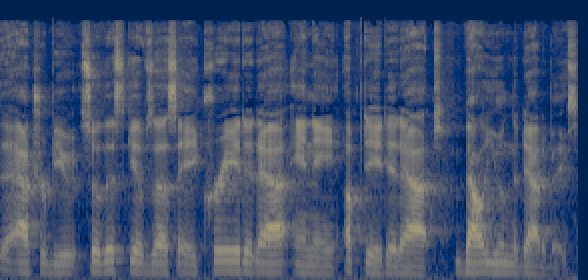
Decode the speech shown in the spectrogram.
attribute. So this gives us a created at and a updated at value in the database.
